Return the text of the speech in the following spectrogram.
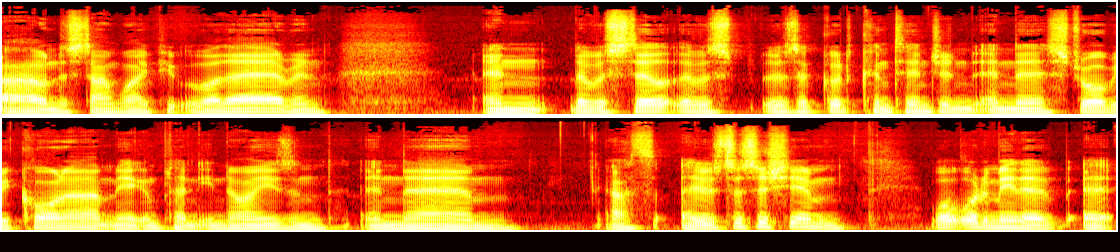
I understand why people were there and and there was still there was there was a good contingent in the strawberry corner making plenty of noise and and um, th- it was just a shame. What would have made a, a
